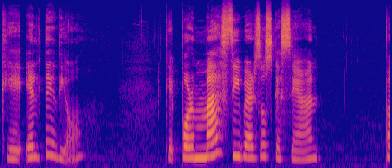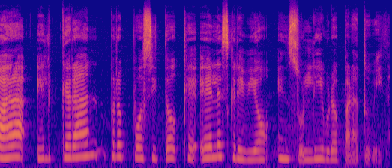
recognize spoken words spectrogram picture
que Él te dio, que por más diversos que sean, para el gran propósito que Él escribió en su libro para tu vida.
